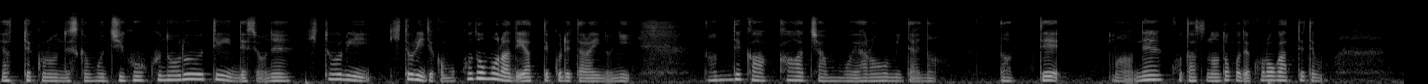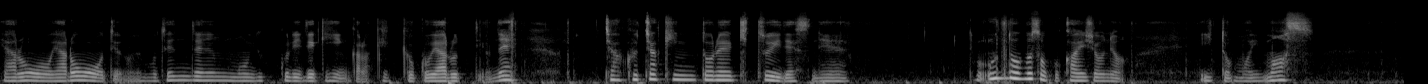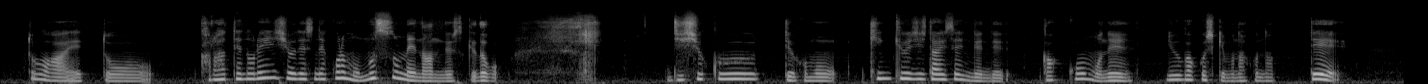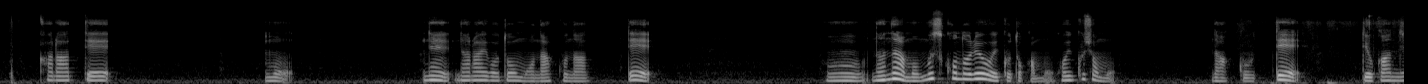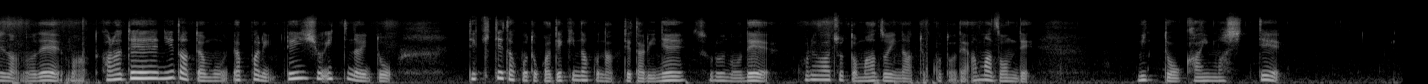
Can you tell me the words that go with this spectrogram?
やってくるんですけどもう地獄のルーティンですよね。一人一人ていうかもう子供らでやってくれたらいいのになんでか母ちゃんもやろうみたいななってまあねこたつのとこで転がっててもやろうやろうっていうのでもう全然もうゆっくりできひんから結局やるっていうね。めちゃくちゃ筋トレきついですね。でも運動不足解消にはいいと思います。あとはえっと空手の練習ですね。これも娘なんですけど自粛っていうかもう緊急事態宣言で学校もね入学式もなくなって空手もね習い事もなくなってうんなんならもう息子の療育とかも保育所もなくてっていう感じなので、まあ、空手に至ってはもうやっぱり練習行ってないとできてたことができなくなってたりねするのでこれはちょっとまずいなということで Amazon でミットを買いまして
